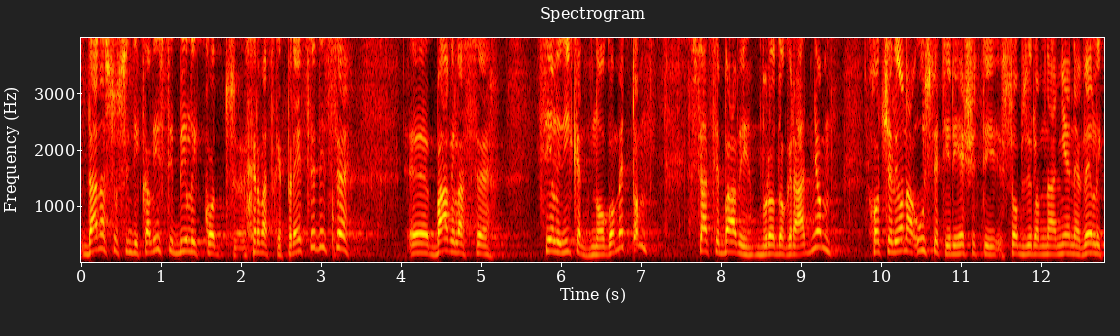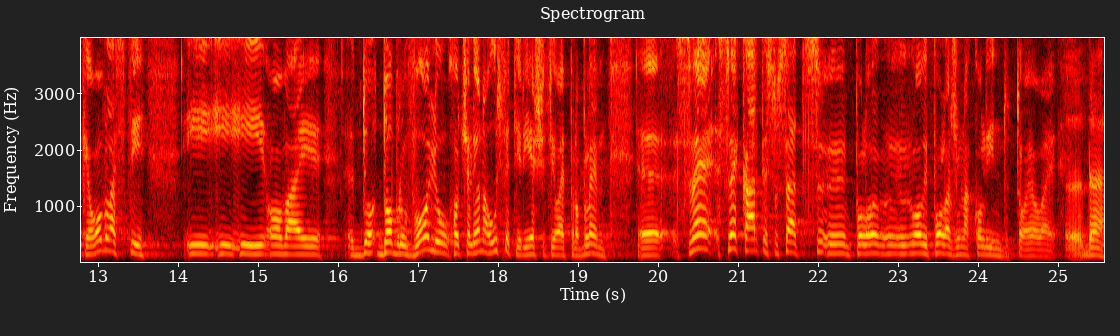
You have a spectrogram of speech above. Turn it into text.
danas su sindikalisti bili kod Hrvatske predsjednice, E, bavila se cijeli vikend nogometom, sad se bavi brodogradnjom. Hoće li ona uspjeti riješiti s obzirom na njene velike ovlasti i, i, ovaj, dobru volju, hoće li ona uspjeti riješiti ovaj problem. E, sve, sve karte su sad, e, ovi polažu na kolindu, to je ovaj... Da,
